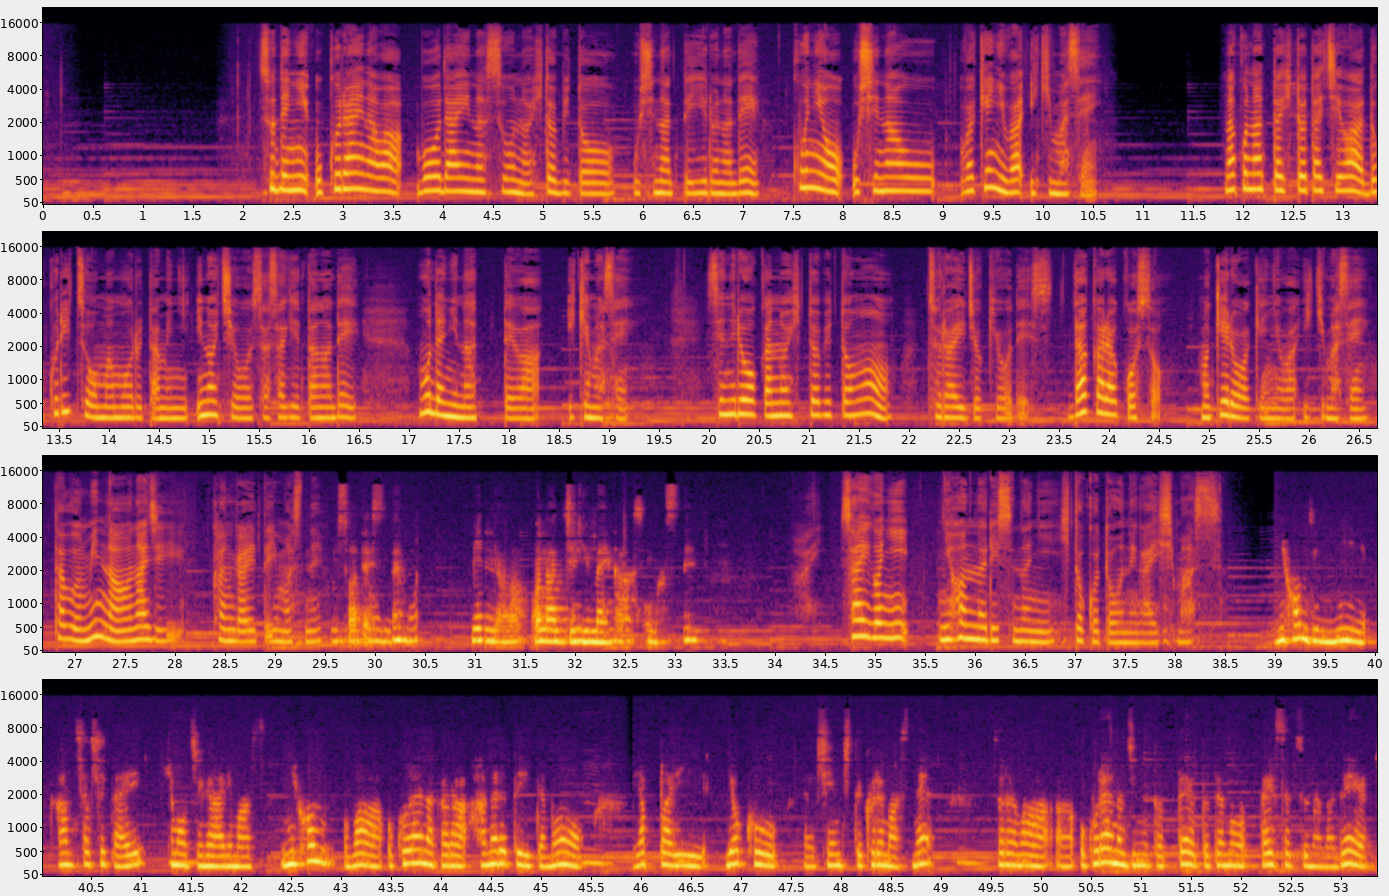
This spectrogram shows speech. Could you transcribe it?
すでにウクライナは膨大な数の人々を失っているので、国を失うわけにはいきません。亡くなった人たちは独立を守るために命を捧げたので、無駄になってはいけません。占領下の人々も辛い状況です。だからこそ負けるわけにはいきません。多分みんな同じ考えていますね。そうですね。みんなは同じ夢がありますね。はい、最後に日本のリスナーに一言お願いします。日本人に感謝したい気持ちがあります。日本はウクライナから離れていても、やっぱりよく信じてくれますね。それはウクライナ人にとってとても大切なので、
